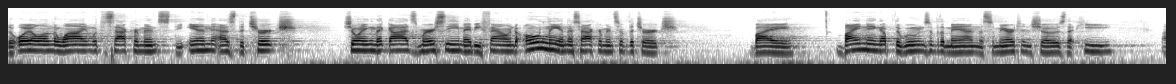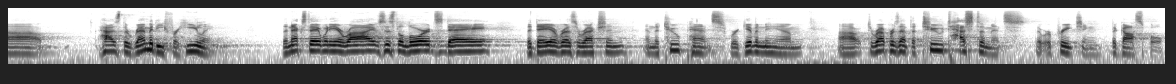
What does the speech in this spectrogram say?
the oil and the wine with the sacraments, the inn as the church, showing that God's mercy may be found only in the sacraments of the church. By binding up the wounds of the man, the Samaritan shows that he uh, has the remedy for healing. The next day, when he arrives, is the Lord's day, the day of resurrection, and the two pence were given to him uh, to represent the two testaments that we're preaching the gospel.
